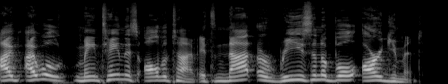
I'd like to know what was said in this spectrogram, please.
I, I will maintain this all the time. It's not a reasonable argument.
